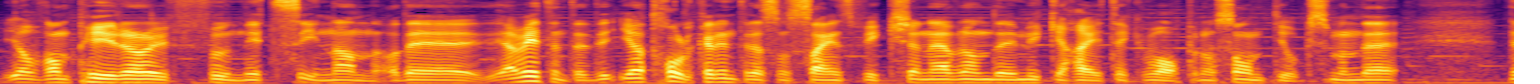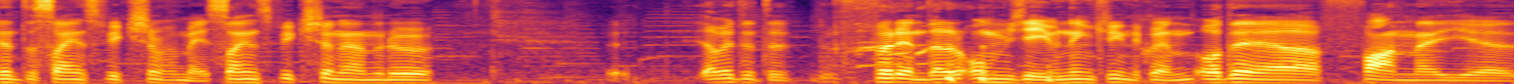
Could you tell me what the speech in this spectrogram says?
Ja, vampyrer har ju funnits innan och det... Jag vet inte, det- jag tolkar inte det som science fiction även om det är mycket high-tech vapen och sånt jox. Men det, det är inte science fiction för mig. Science fiction är när du jag vet inte, förändrar omgivning kring dig själv och det är fan mig eh,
